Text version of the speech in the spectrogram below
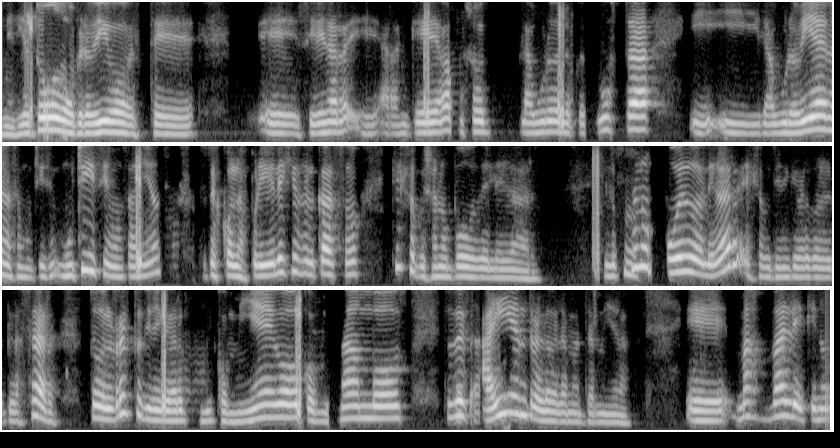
me dio todo, pero digo, este, si bien arranqué de abajo, yo laburo de lo que me gusta y, laburo bien hace muchísimos, años. Entonces, con los privilegios del caso, ¿qué es lo que yo no puedo delegar? lo que yo no puedo delegar es lo que tiene que ver con el placer. Todo el resto tiene que ver con, mi ego, con mis ambos. Entonces, ahí entra lo de la maternidad. Eh, más vale que no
